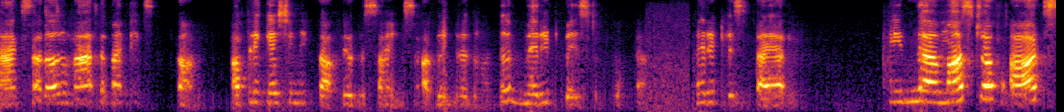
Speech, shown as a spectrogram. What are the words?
மேக்ஸ் அதாவது mathematics application in computer science அப்படின்றது வந்து merit based program merit list தயாரி இந்த master of arts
